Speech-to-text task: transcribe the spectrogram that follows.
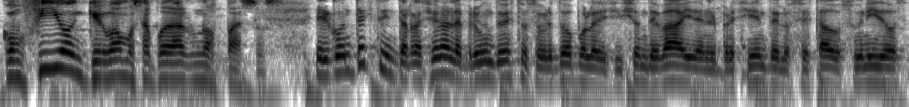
confío en que vamos a poder dar unos pasos. El contexto internacional, le pregunto esto sobre todo por la decisión de Biden, el presidente de los Estados Unidos,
